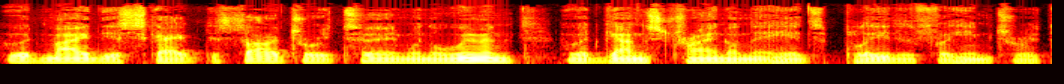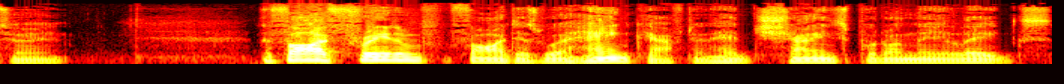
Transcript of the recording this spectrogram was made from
who had made the escape decided to return when the women who had guns trained on their heads pleaded for him to return. The five freedom fighters were handcuffed and had chains put on their legs.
